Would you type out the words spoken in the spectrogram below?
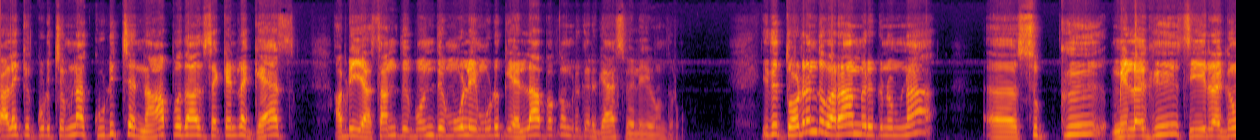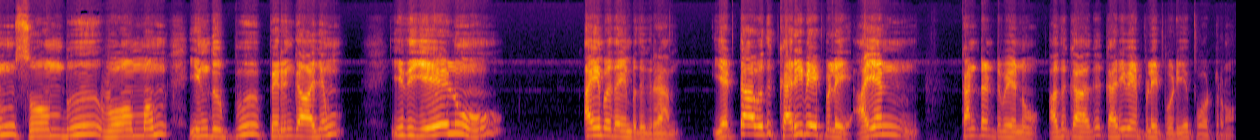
கலக்கி குடித்தோம்னா குடித்த நாற்பதாவது செகண்டில் கேஸ் அப்படியா சந்து பொந்து மூளை முடுக்கு எல்லா பக்கம் இருக்கிற கேஸ் வெளியே வந்துடும் இது தொடர்ந்து வராமல் இருக்கணும்னா சுக்கு மிளகு சீரகம் சோம்பு ஓமம் இந்துப்பு பெருங்காயம் இது ஏழும் ஐம்பது ஐம்பது கிராம். எட்டாவது கறிவேப்பிலை அயன் கண்டென்ட் வேணும். அதுக்காக கறிவேப்பிலை பொடியை போட்டுரும்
